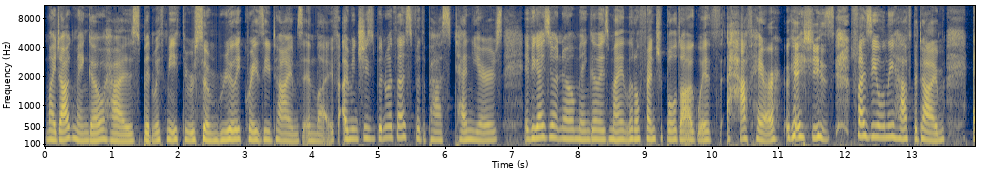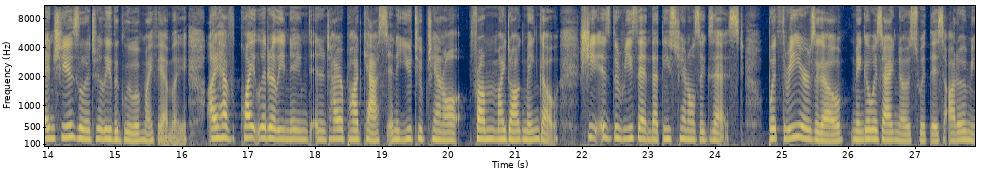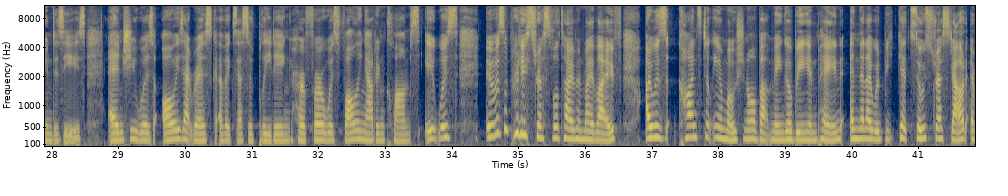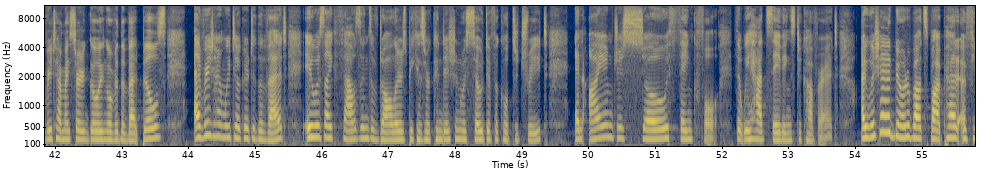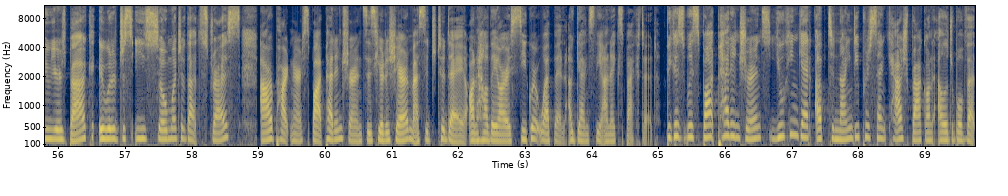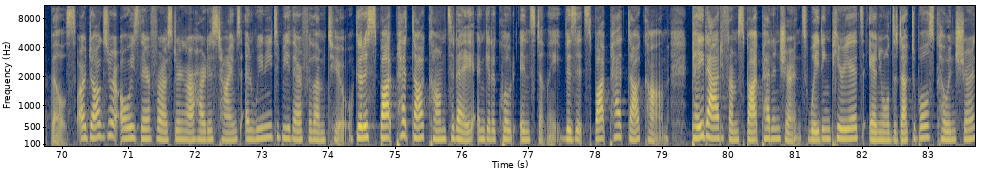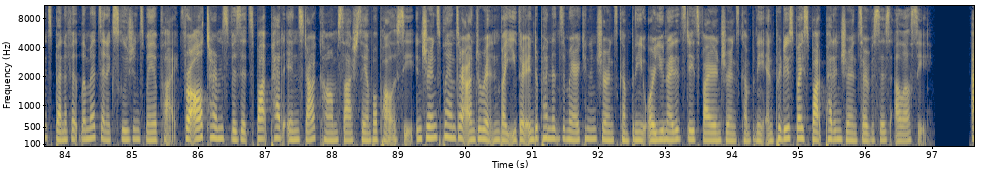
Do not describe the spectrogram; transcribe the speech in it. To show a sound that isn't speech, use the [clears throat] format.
My dog Mango has been with me through some really crazy times in life. I mean, she's been with us for the past 10 years. If you guys don't know, Mango is my little French bulldog with half hair. [laughs] Okay, she's fuzzy only half the time, and she is literally the glue of my family. I have quite literally named an entire podcast and a YouTube channel from my dog Mango. She is the reason that these channels exist. But three years ago, Mango was diagnosed with this autoimmune disease, and she was always at risk of excessive bleeding. Her fur was falling out in clumps. It was it was a pretty [laughs] stressful time in my life. I was constantly emotional about Mango being in pain, and then I would be, get so stressed out every time I started going over the vet bills. Every time we took her to the vet, it was like thousands of dollars because her condition was so difficult to treat, and I am just so thankful that we had savings to cover it. I wish I had known about Spot Pet a few years back. It would have just eased so much of that stress. Our partner, Spot Pet Insurance, is here to share a message today on how they are a secret weapon against the unexpected. Because with Spot Pet Insurance, you can get up to 90% cash back on eligible vet bills. Our dogs are always there for us during our hardest times, and we need to be there for them too. Go to spotpet.com today and get a quote instantly. Visit spotpet.com. Paid ad from Spot Pet Insurance. Waiting periods, annual deductibles, co-insurance, benefit limits, and exclusions may apply. For all terms, visit spotpetins.com slash sample policy. Insurance plans are underwritten by either Independence American Insurance Company or United States Fire Insurance Company and produced by Spot Pet Insurance Services, LLC.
